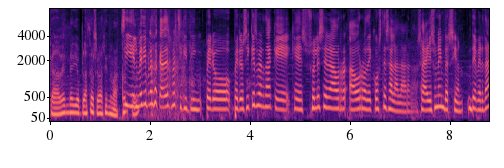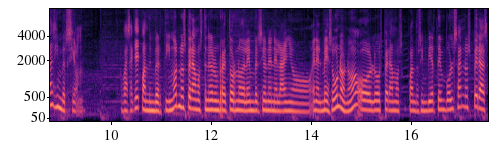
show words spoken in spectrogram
Cada vez medio plazo se va haciendo más corto. Sí, el medio plazo cada vez es más chiquitín, pero, pero sí que es verdad que, que suele ser ahorro, ahorro de costes a la larga. O sea, es una inversión. De verdad es inversión. Lo que pasa es que cuando invertimos no esperamos tener un retorno de la inversión en el año, en el mes uno, ¿no? O lo esperamos cuando se invierte en bolsa, no esperas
